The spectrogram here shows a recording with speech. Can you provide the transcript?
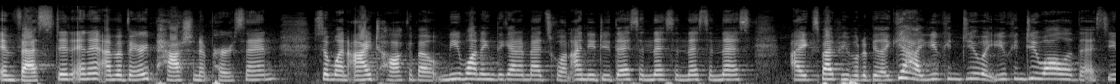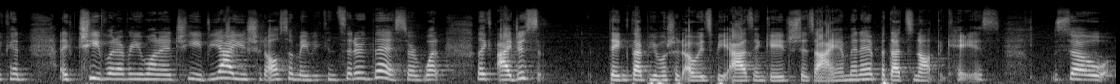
invested in it. I'm a very passionate person. So when I talk about me wanting to get a med school and I need to do this and this and this and this, I expect people to be like, yeah, you can do it. You can do all of this. You can achieve whatever you want to achieve. Yeah, you should also maybe consider this or what. Like, I just think that people should always be as engaged as I am in it, but that's not the case. So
